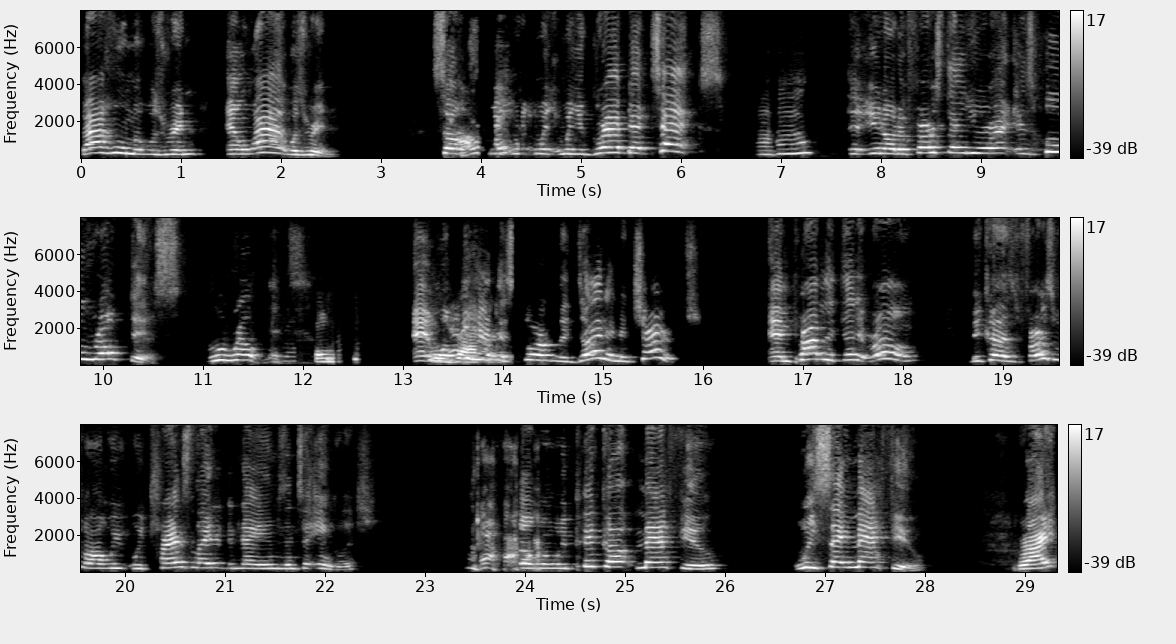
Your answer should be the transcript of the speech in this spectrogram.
by whom it was written, and why it was written. So right. when, when, you grab that text, Mm-hmm. you know, the first thing you write is who wrote this? Who wrote this? And what we have historically done in the church, and probably did it wrong, because first of all, we, we translated the names into English. So when we pick up Matthew, we say Matthew, right?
